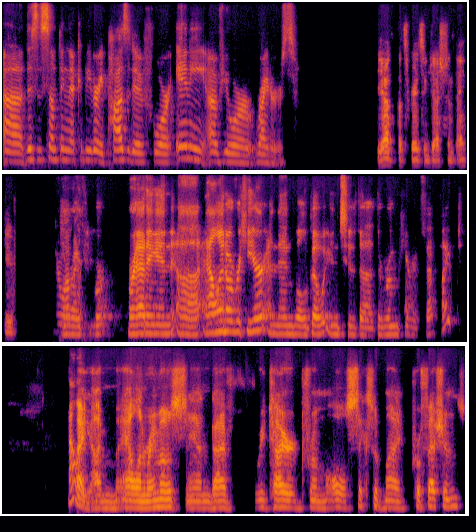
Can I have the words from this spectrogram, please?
uh, this is something that could be very positive for any of your writers. Yeah, that's a great suggestion. Thank you. You're All welcome. we're, we're adding in uh, Alan over here, and then we'll go into the, the room here at Fat Piped. Alan, Hi, I'm Alan Ramos and I've retired from all six of my professions.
